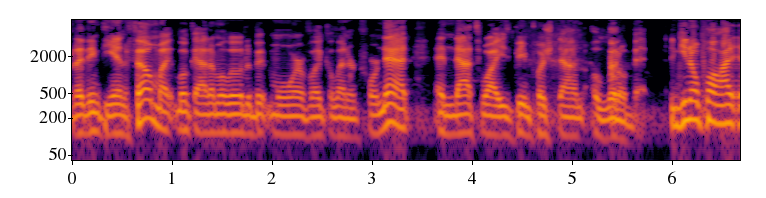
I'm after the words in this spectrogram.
But I think the NFL might look at him a little bit more of like a Leonard Fournette, and that's why he's being pushed down a little bit you know, Paul, I,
